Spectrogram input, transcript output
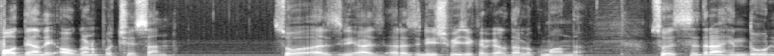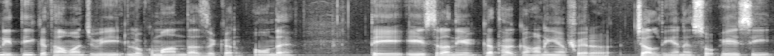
ਪੌਦਿਆਂ ਦੇ ਔਗਣ ਪੁੱਛੇ ਸਨ। ਸੋ ਰਜਨੀ- ਰਜਨੀਸ਼ ਵੀ ਜ਼ਿਕਰ ਕਰਦਾ ਲੁਕਮਾਨ ਦਾ। ਸੋ ਇਸੇ ਤਰ੍ਹਾਂ ਹਿੰਦੂ ਨੀਤੀ ਕਥਾਵਾਂ 'ਚ ਵੀ ਲੁਕਮਾਨ ਦਾ ਜ਼ਿਕਰ ਆਉਂਦਾ ਹੈ ਤੇ ਇਸ ਤਰ੍ਹਾਂ ਦੀਆਂ ਕਥਾ ਕਹਾਣੀਆਂ ਫਿਰ ਚੱਲਦੀਆਂ ਨੇ। ਸੋ ਇਹ ਸੀ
